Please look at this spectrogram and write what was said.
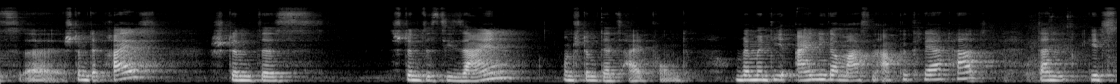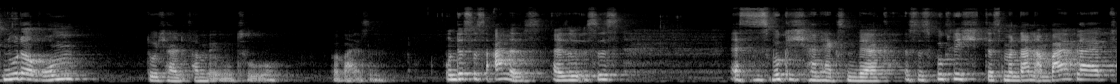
ist, äh, stimmt der Preis, stimmt das, stimmt das Design und stimmt der Zeitpunkt. Und wenn man die einigermaßen abgeklärt hat, dann geht es nur darum, Durchhaltevermögen zu beweisen. Und das ist alles. Also es ist, es ist wirklich kein Hexenwerk. Es ist wirklich, dass man dann am Ball bleibt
